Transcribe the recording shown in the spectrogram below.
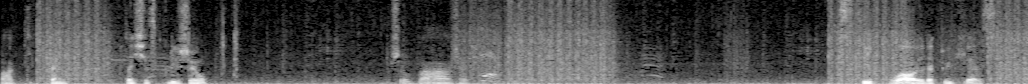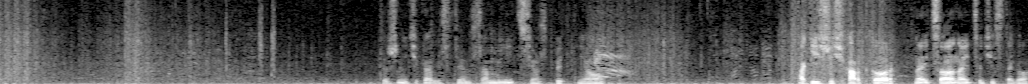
Fakt, ten tutaj się zbliżył. Muszę uważać. Steve. Wow, ile tu ich jest. Też nie ciekawy jestem z amunicją zbytnio. Taki żeś hardcore? No i co? No i co ci z tego?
